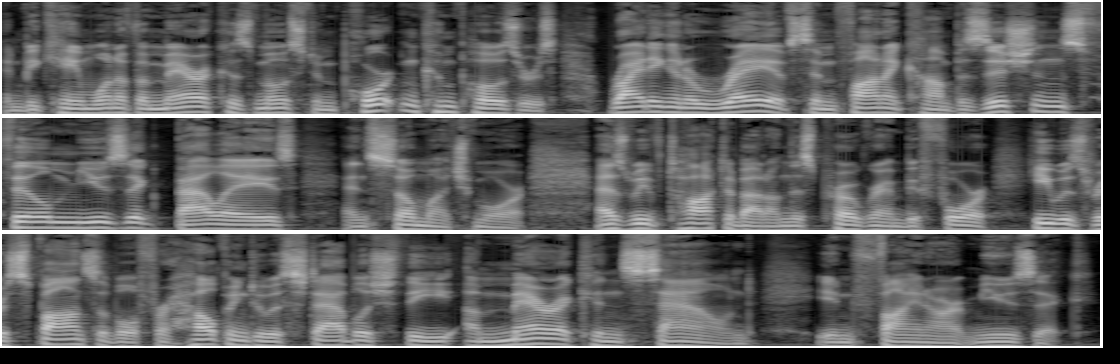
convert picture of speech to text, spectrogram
and became one of America's most important composers, writing an array of symphonic compositions, film music, ballets, and so much more. As we've talked about on this program before, he was responsible for helping to establish the American sound in fine art music.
